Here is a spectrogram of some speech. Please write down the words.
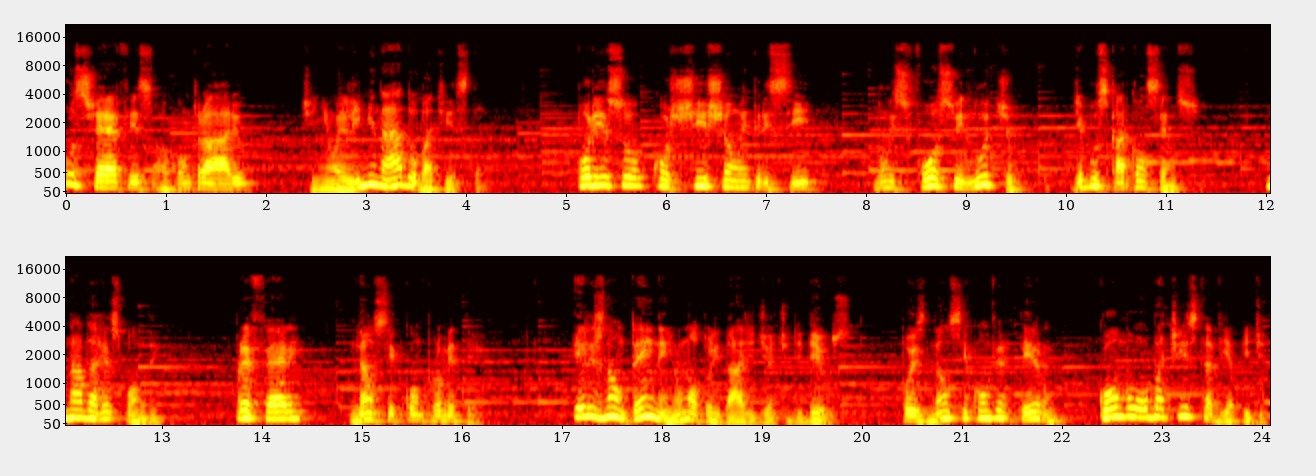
Os chefes, ao contrário, tinham eliminado o Batista. Por isso, cochicham entre si num esforço inútil de buscar consenso. Nada respondem. Preferem não se comprometer. Eles não têm nenhuma autoridade diante de Deus, pois não se converteram como o Batista havia pedido.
